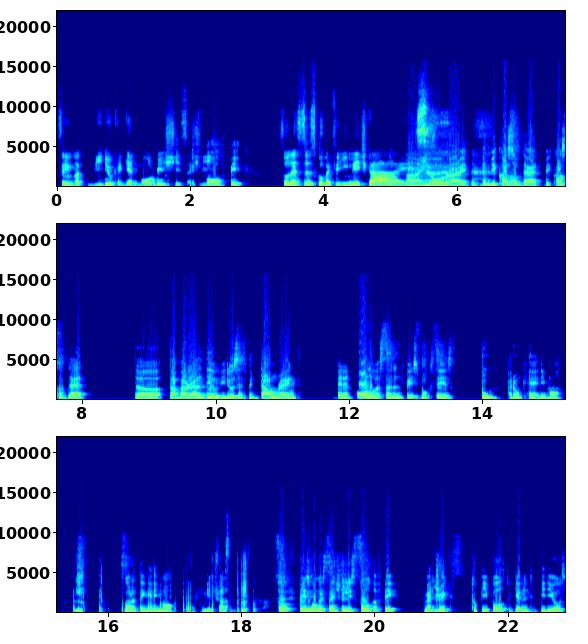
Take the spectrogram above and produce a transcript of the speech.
saying that video can get more reach is actually all fake. So let's just go back to image, guys. I know, right? And because of that, because of that, the the virality of videos has been downranked, and then all of a sudden, Facebook says, "Boom! I don't care anymore. It's not a thing anymore." We trust Facebook. So Facebook essentially sold a fake metrics to people to get into videos,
